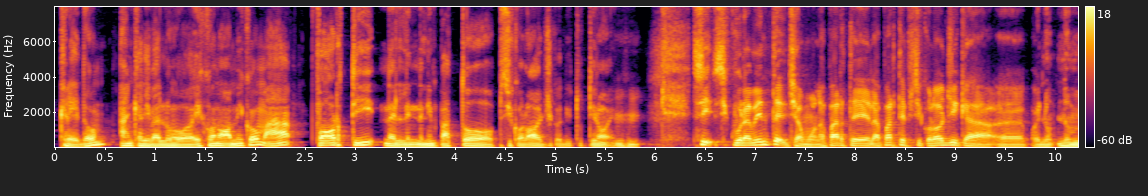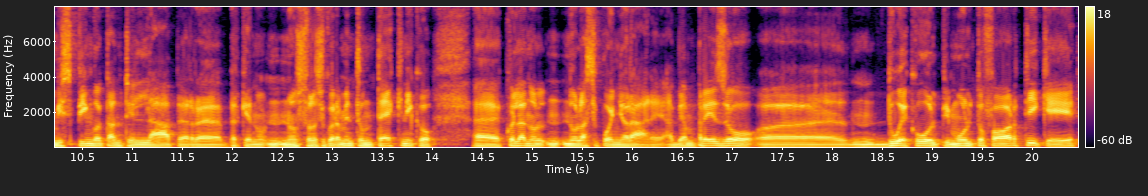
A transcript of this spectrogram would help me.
credo anche a livello economico ma forti nel, nell'impatto psicologico di tutti noi. Mm-hmm. Sì, sicuramente diciamo, la, parte, la parte psicologica, eh, poi no, non mi spingo tanto in là per, perché non, non, sono sicuramente un tecnico, eh, quella non, non, la si può ignorare. Abbiamo preso eh, due colpi molto forti che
